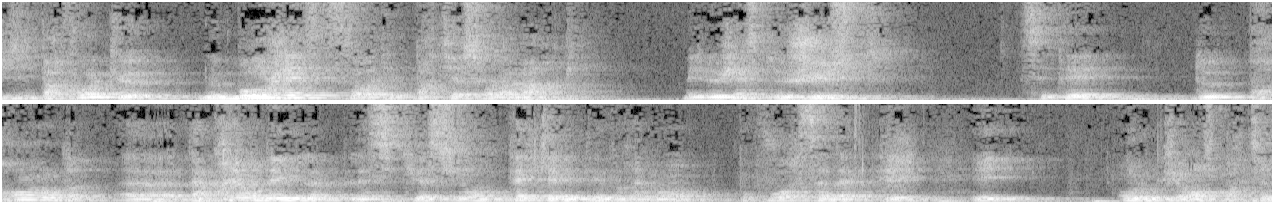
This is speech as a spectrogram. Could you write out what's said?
Je dis parfois que le bon geste, ça aurait été de partir sur la marque, mais le geste juste, c'était de prendre, euh, d'appréhender la, situation telle qu'elle était vraiment pour pouvoir s'adapter et, en l'occurrence, partir.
